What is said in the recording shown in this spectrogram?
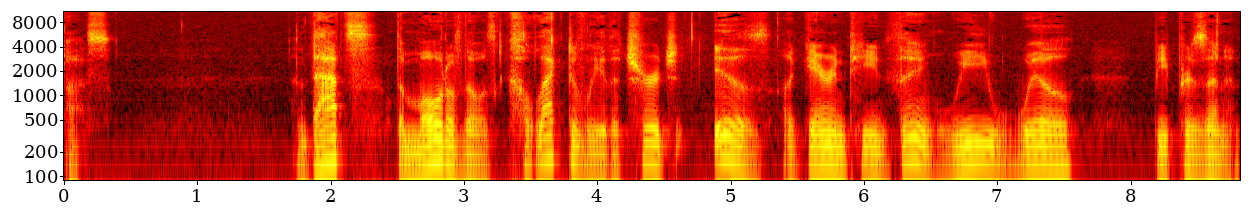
us. And that's the motive, though, is collectively the church is a guaranteed thing. We will be presented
